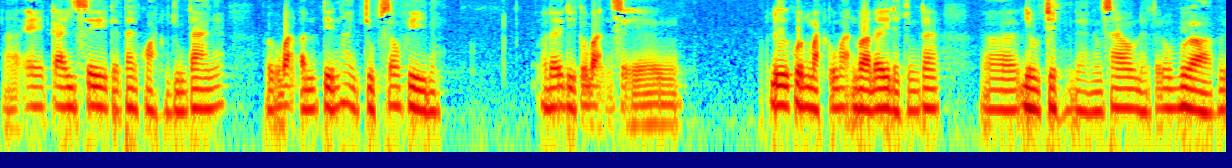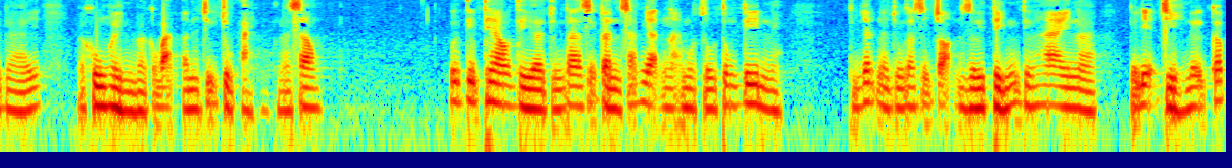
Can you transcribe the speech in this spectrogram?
à, EKIC cái tài khoản của chúng ta nhé. Rồi các bạn ấn tiến hành chụp selfie này. Ở đây thì các bạn sẽ đưa khuôn mặt của bạn vào đây để chúng ta uh, điều chỉnh để làm sao để cho nó vừa với cái khung hình và các bạn ấn chữ chụp ảnh là xong. Bước tiếp theo thì uh, chúng ta sẽ cần xác nhận lại một số thông tin này thứ nhất là chúng ta sẽ chọn giới tính thứ hai là cái địa chỉ nơi cấp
